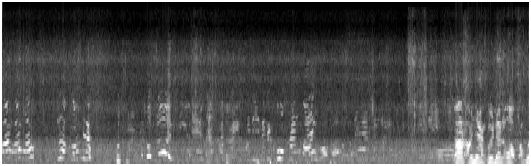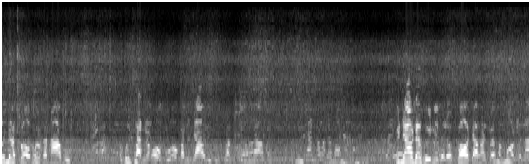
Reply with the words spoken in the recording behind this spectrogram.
เอาเอาเอาเลือกล้มเดียวล้มเลยดีไม่ได้คู่ข้างไปนั่นเอาแย่งพื้นนั่นออกเอาพื้นนั่นกรอบเพื่อคณะผูกเอาพื้นชันนั่นออกผูกเอากันยาวนี่ผูกกันพื้นยาวผูกคุณท่านเขาแล้วนะพื้นยาวถ้าผืนนี่แต่แล้วก็จะหันไปข้างหอดคณะ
